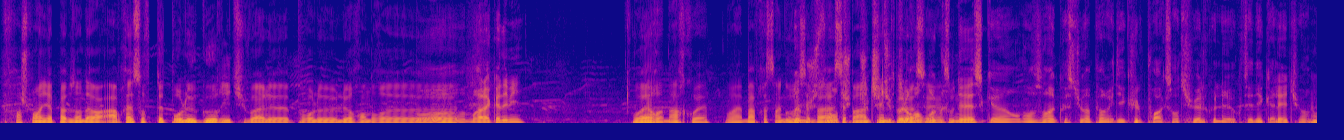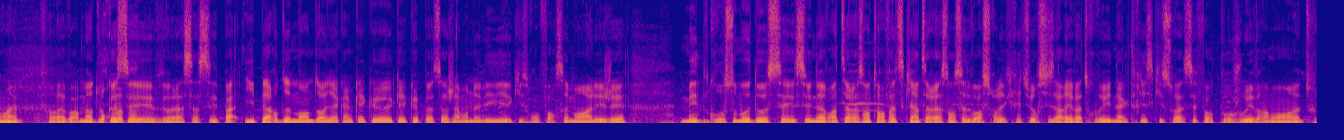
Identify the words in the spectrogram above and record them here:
Franchement, il n'y a pas besoin d'avoir. Après, sauf peut-être pour le gorille, tu vois, le- pour le, le rendre. euh, Oh, Umbrella Academy. Ouais, remarque, ouais. ouais. Bah après, c'est un gorille, c'est pas, tu, pas un tu- peux le rendre clownesque euh, en en faisant un costume un peu ridicule pour accentuer le, côté décalé, tu vois. Ouais, faudrait voir. Mais en tout Pourquoi cas, c'est voilà, ça c'est pas hyper demandant. Il y a quand même quelques, quelques passages, à mon avis, qui seront forcément allégés. Mais grosso modo, c'est une œuvre intéressante. En fait, ce qui est intéressant, c'est de voir sur l'écriture s'ils arrivent à trouver une actrice qui soit assez forte pour jouer vraiment euh, tout-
